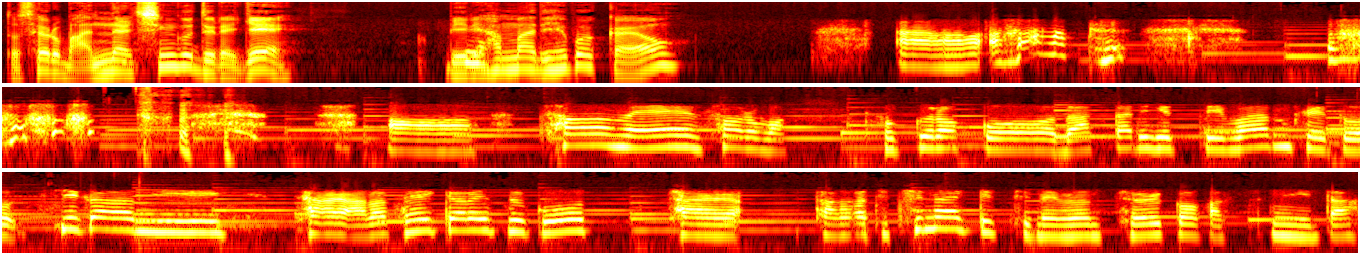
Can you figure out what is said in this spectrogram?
또 새로 만날 친구들에게 미리 네. 한마디 해볼까요? 아, 아, 처음에 서로 막 부끄럽고 낯가리겠지만 그래도 시간이 잘 알아서 해결해주고 잘 다 같이 친하게 지내면 좋을 것 같습니다.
